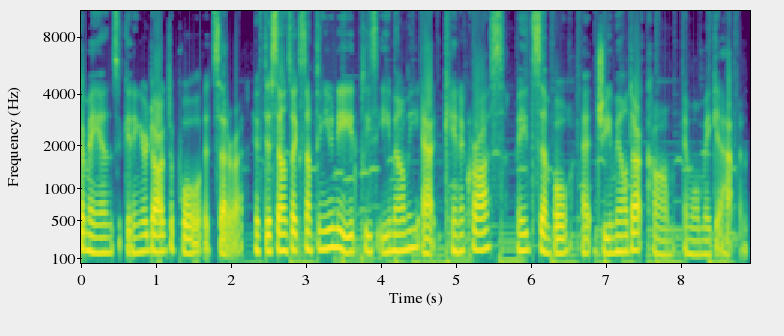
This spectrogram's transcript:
commands, getting your dog to pull, etc. If this sounds like something you need, please email me at canicrossmadesimple at gmail.com and we'll make it happen.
